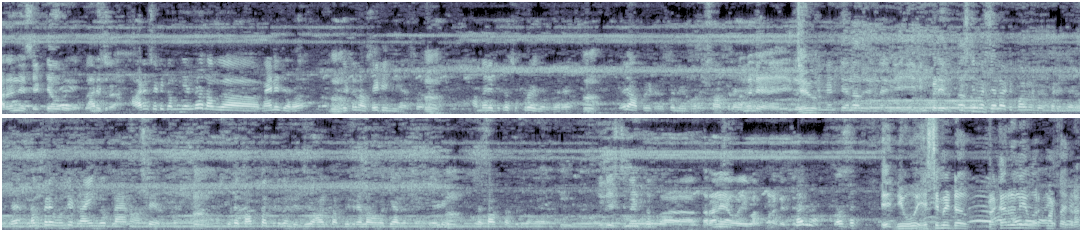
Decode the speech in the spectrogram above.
ಆರಣ್ಯ ಶೆಟ್ಟಿ ಅವರು ಬಂದಿದ್ರ? ಶೆಟ್ಟಿ ಸಿಟಿ ಕಂಪ್ನಿಯಿಂದ ನಮ್ಗೆ ಮ್ಯಾನೇಜರ್ ಬಿಟ್ಟರೆ ನಾವು ಸೈಟ್ ಇಂಜಿನಿಯರ್ಸ್ ಹಾಂ. ಆಮೇಲೆ ಬಿಟ್ಟರೆ ಸೂಪರ್ವೈಸರ್ ಬೇರೆ ಬೇರೆ ಆಪರೇಟರ್ಸ್ ಲೇಬರ್ ಸ್ಟಾಫ್ ಎಲ್ಲ ಆಮೇಲೆ ಎಸ್ಟಿಮೇಟ್ ಏನಾದ್ರು ನಿಮ್ಮ ಕಡೆ ಇರುತ್ತಾ? ಎಸ್ಟಿಮೇಟ್ಸ್ ಎಲ್ಲ ಡಿಪಾರ್ಟ್ಮೆಂಟ್ ಕಡೆಯಿಂದ ಇರುತ್ತೆ. ನಮ್ಮ ಕಡೆ ಓನ್ಲಿ ಡ್ರಾಯಿಂಗ್ ಪ್ಲಾನ್ ಅಷ್ಟೇ ಇರುತ್ತೆ. ಮತ್ತೆ ಸಾಫ್ಟ್ ಕಾಪಿ ಇಟ್ಕೊಂಡಿದ್ವಿ. ಹಾರ್ಡ್ ಕಾಪಿ ಇದ್ರೆಲ್ಲ ಓಕೆ ಆಗುತ್ತೆ ಅಂತ ಹೇಳಿ ಸಾಫ್ಟ್ ಕಾಪಿ ನೀವು ಎಸ್ಟಿಮೇಟ್ ತರಾನೇ ವರ್ಕ್ ಮಾಡಕ್ಕೆ ಯಾವ ಸರ್ ಏ, ನೀವು ಎಸ್ಟಿಮೇಟ್ ಪ್ರಕಾರನೇ ವರ್ಕ್ ಮಾಡ್ತಾ ಇದ್ರಾ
